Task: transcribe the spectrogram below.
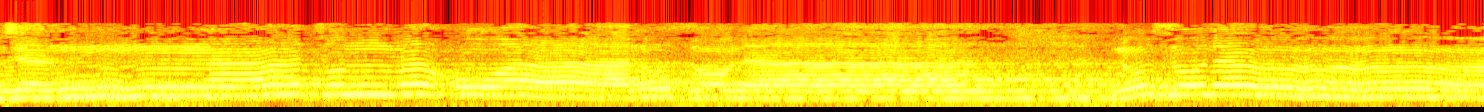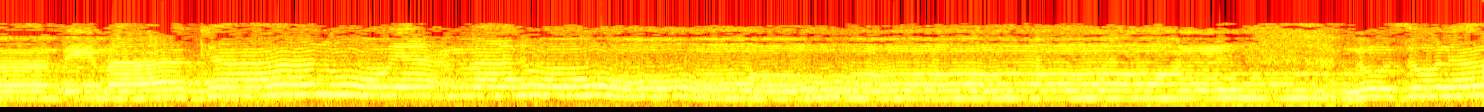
جنات المأوى نزلا نزلا بما كانوا يعملون نزلا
